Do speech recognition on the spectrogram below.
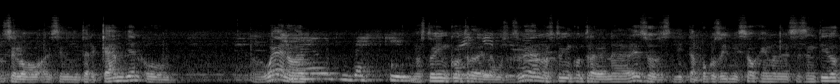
O se lo, se lo intercambian o bueno, no estoy en contra de la homosexualidad, no estoy en contra de nada de eso, ni tampoco soy misógeno en ese sentido.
